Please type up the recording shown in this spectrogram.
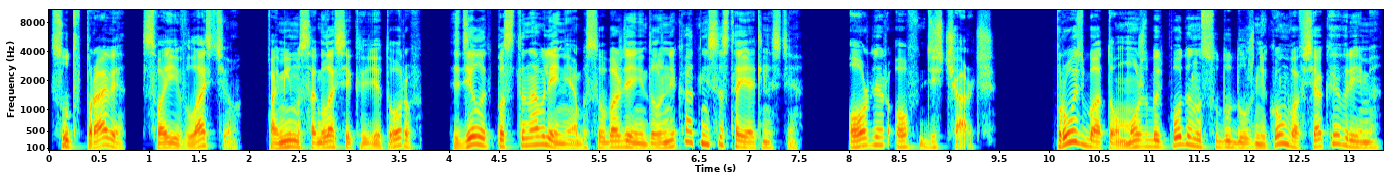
Суд вправе своей властью, помимо согласия кредиторов, сделать постановление об освобождении должника от несостоятельности Order of Discharge. Просьба о том может быть подана суду должником во всякое время,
